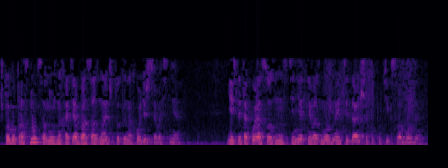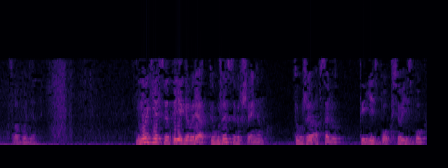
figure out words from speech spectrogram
Чтобы проснуться, нужно хотя бы осознать, что ты находишься во сне. Если такой осознанности нет, невозможно идти дальше по пути к свободе. свободе. Многие святые говорят, ты уже совершенен, ты уже абсолют, ты есть Бог, все есть Бог.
